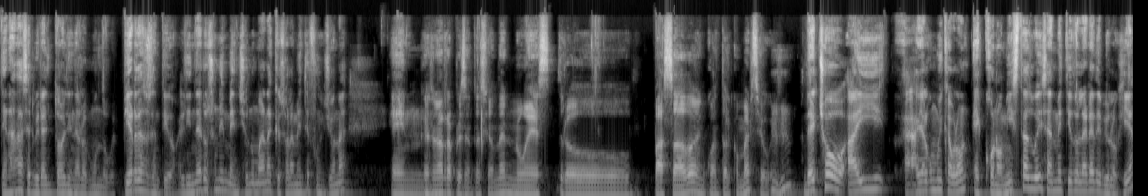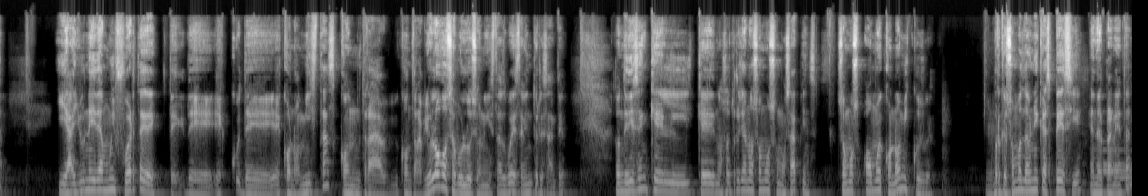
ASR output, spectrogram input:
de nada servirá todo el dinero del mundo, güey. Pierde su sentido. El dinero es una invención humana que solamente funciona en... Es una representación de nuestro pasado en cuanto al comercio, güey. De hecho, hay, hay algo muy cabrón. Economistas, güey, se han metido al área de biología y hay una idea muy fuerte de, de- de eco- de economistas contra, contra biólogos evolucionistas, güey, está bien interesante, donde dicen que, el, que nosotros ya no somos Homo sapiens, somos Homo economicus, güey. Porque somos la única especie en el planeta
